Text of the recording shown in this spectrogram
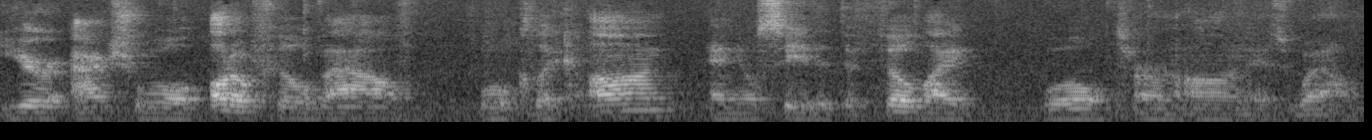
your actual autofill valve will click on and you'll see that the fill light will turn on as well.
